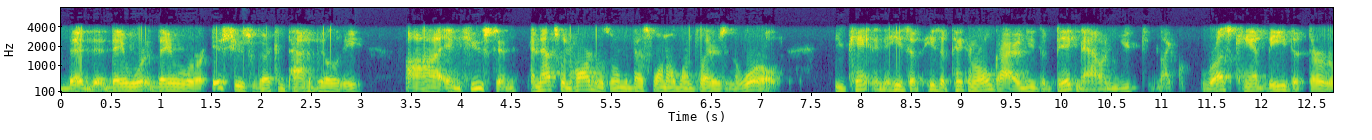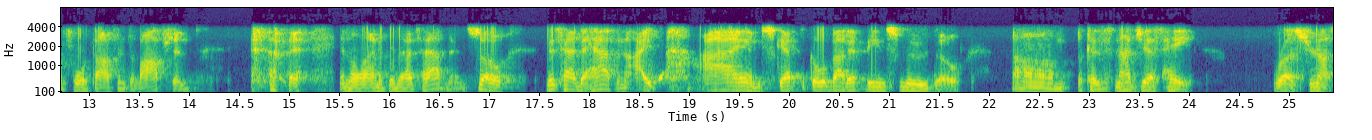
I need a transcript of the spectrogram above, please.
They, they, they were they were issues with their compatibility uh, in Houston, and that's when Harden was one of the best one-on-one players in the world. You can't. and He's a he's a pick and roll guy who needs a big now, and you like Russ can't be the third or fourth offensive option in the lineup where that's happening. So this had to happen. I I am skeptical about it being smooth though, um, because it's not just hey, Russ, you're not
